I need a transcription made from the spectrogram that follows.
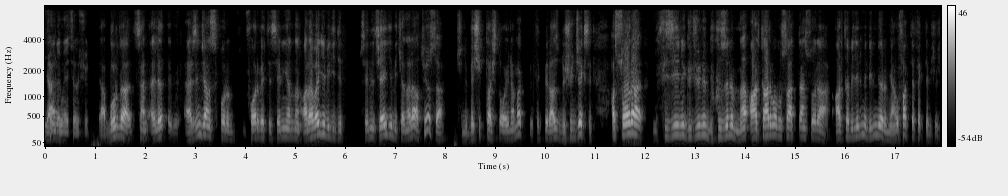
söylemeye çalışıyorum. Ya burada sen Erzincan Spor'un forveti senin yanından araba gibi gidip senin şey gibi kenara atıyorsa Şimdi Beşiktaş'ta oynamak biraz düşüneceksin. Ha sonra fiziğini, gücünü, hızını artar mı bu saatten sonra? Artabilir mi bilmiyorum yani. Ufak tefek de bir çocuk.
